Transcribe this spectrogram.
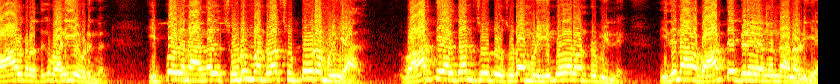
வாழ்றதுக்கு வழியை விடுங்கள். இப்போது நாங்கள் சுடும் என்றால் சுட்டு விட முடியாது. வார்த்தையால் தான் சுட்டு சுட முடியும் வேறு ஒன்றும் இல்லை. இது நாங்கள் வார்த்தை பிரயோகம் தான் ஒழிய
